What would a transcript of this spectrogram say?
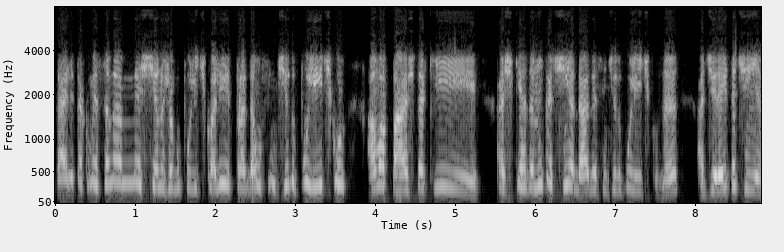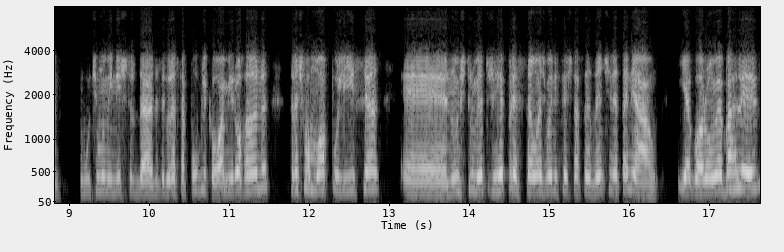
tá, ele está começando a mexer no jogo político ali para dar um sentido político a uma pasta que a esquerda nunca tinha dado esse sentido político, né? A direita tinha. O último ministro da, da Segurança Pública, o Amir Ohana, transformou a polícia é, num instrumento de repressão às manifestações anti-Netanyahu. E agora o Omer Barlev,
